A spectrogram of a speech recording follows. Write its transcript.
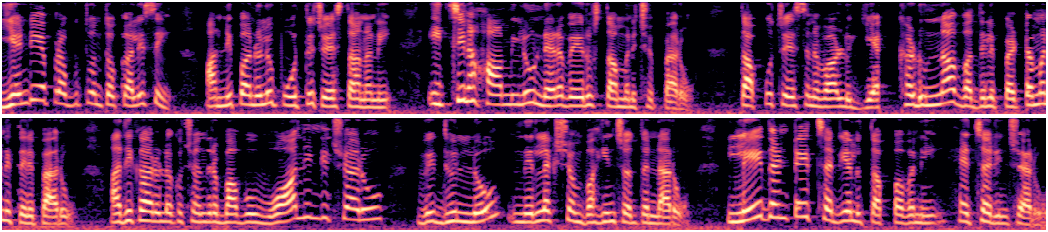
ఎన్డీఏ ప్రభుత్వంతో కలిసి అన్ని పనులు పూర్తి చేస్తానని ఇచ్చిన హామీలు నెరవేరుస్తామని చెప్పారు. తప్పు చేసిన వాళ్ళు ఎక్కడున్నా వదిలిపెట్టమని తెలిపారు. అధికారులకు చంద్రబాబు వార్నింగ్ ఇచ్చారు. విధుల్లో నిర్లక్ష్యం వహించొద్దన్నారు. లేదంటే చర్యలు తప్పవని హెచ్చరించారు.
